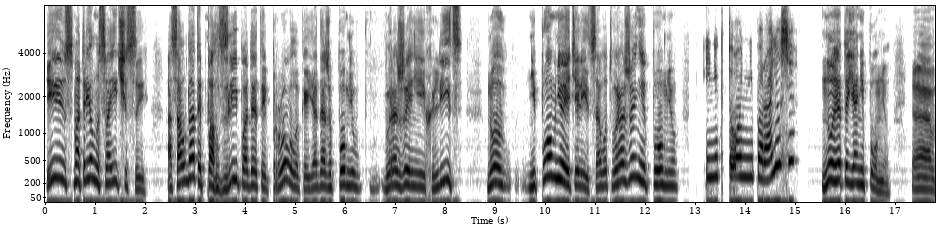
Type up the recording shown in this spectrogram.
и смотрел на свои часы. А солдаты ползли под этой проволокой, я даже помню выражение их лиц, но не помню эти лица, а вот выражение помню. И никто не поранился? Но это я не помню. Э,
